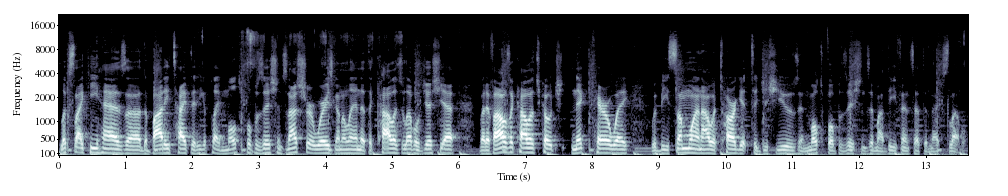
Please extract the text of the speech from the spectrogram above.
Looks like he has uh, the body type that he could play multiple positions. Not sure where he's going to land at the college level just yet, but if I was a college coach, Nick Caraway would be someone I would target to just use in multiple positions in my defense at the next level.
